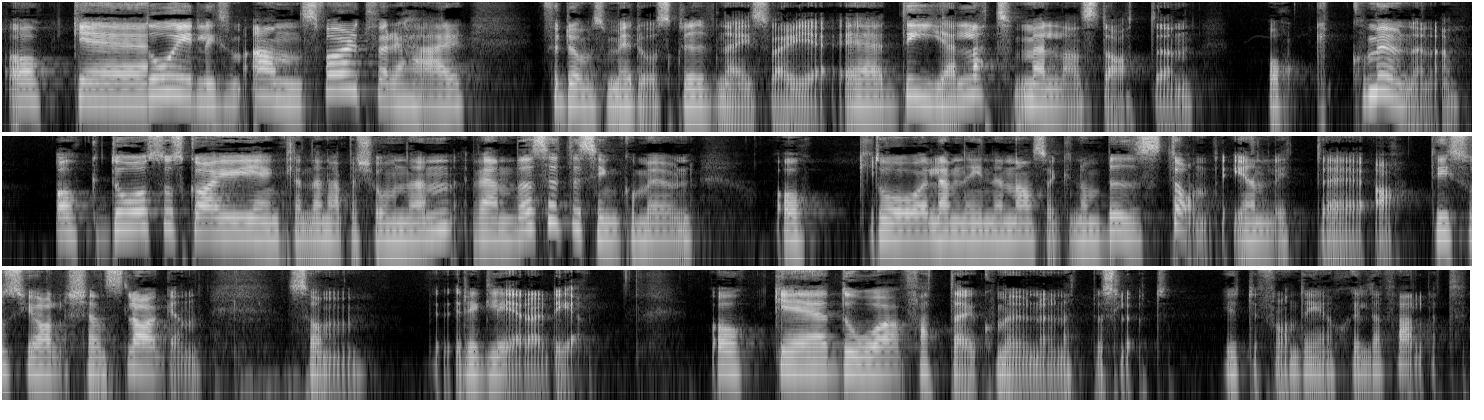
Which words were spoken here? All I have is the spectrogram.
Och eh, då är liksom ansvaret för det här, för de som är då skrivna i Sverige, eh, delat mellan staten och kommunerna. Och då så ska ju egentligen den här personen vända sig till sin kommun och då lämna in en ansökan om bistånd enligt, eh, ja, det är socialtjänstlagen som reglerar det. Och eh, då fattar kommunen ett beslut utifrån det enskilda fallet.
